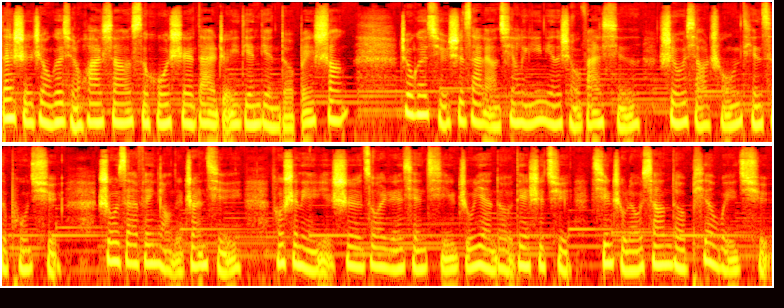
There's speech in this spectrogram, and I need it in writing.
但是这首歌曲的花香似乎是带着一点点的悲伤。这首歌曲是在两千零一年的时候发行，是由小虫填词谱曲，收录在《飞鸟》的专辑，同时呢也是作为任贤齐主演的电视剧《新楚留香》的片尾曲。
